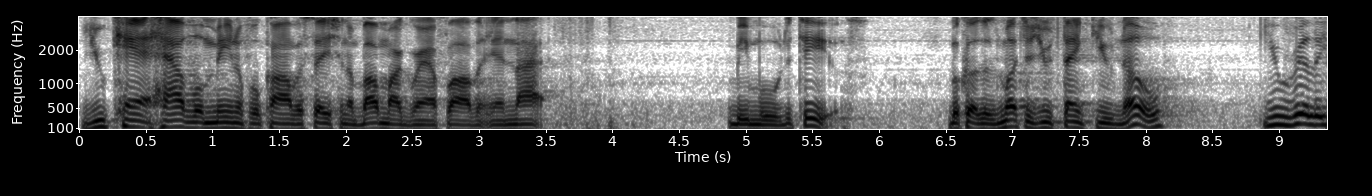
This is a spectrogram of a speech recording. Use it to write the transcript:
You can't have a meaningful conversation about my grandfather and not be moved to tears, because as much as you think you know, you really,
